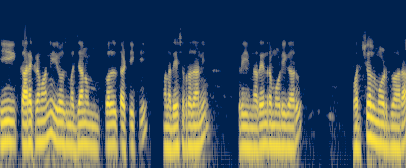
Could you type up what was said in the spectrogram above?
ఈ కార్యక్రమాన్ని ఈరోజు మధ్యాహ్నం ట్వెల్వ్ థర్టీకి మన దేశ ప్రధాని శ్రీ నరేంద్ర మోడీ గారు వర్చువల్ మోడ్ ద్వారా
